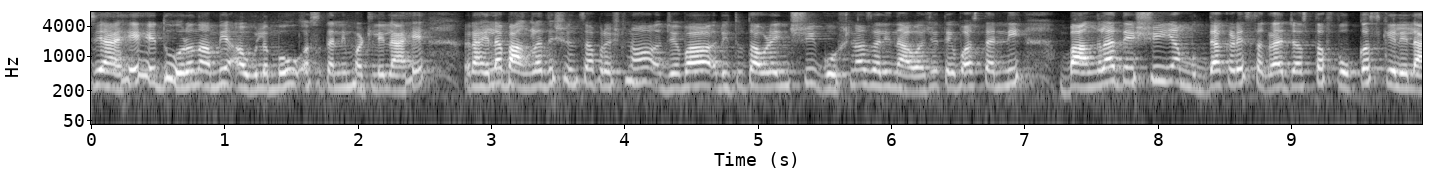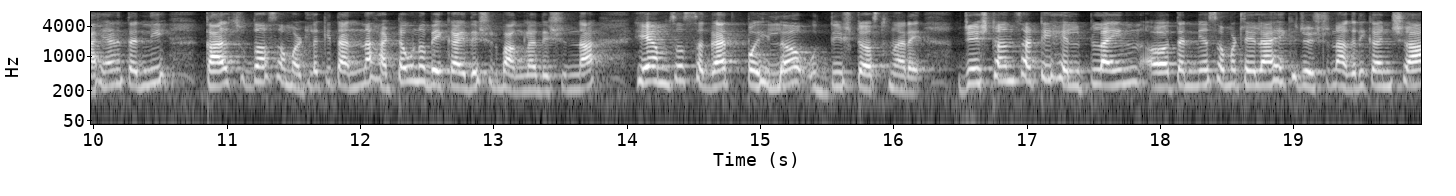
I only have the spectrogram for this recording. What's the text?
जे आहे हे धोरण आम्ही अवलंबवू असं त्यांनी म्हटलेलं आहे. राहिला बांगलादेशींचा प्रश्न. जेव्हा ऋतू तावडेंची घोषणा झाली नावाची तेव्हाच त्यांनी बांगलादेशी या मुद्द्याकडे सगळ्यात जास्त फोकस केलेला आहे. आणि त्यांनी कालसुद्धा असं म्हटलं की त्यांना हटवणं बेकायदेशीर बांगलादेशींना हे आमचं सगळ्यात पहिलं उद्दिष्ट असणार आहे. ज्येष्ठांसाठी हेल्पलाईन अ, त्यांनी असं म्हटलेलं आहे की ज्येष्ठ नागरिकांच्या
